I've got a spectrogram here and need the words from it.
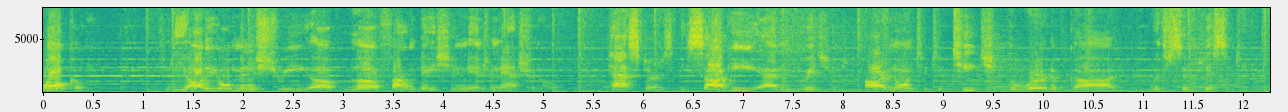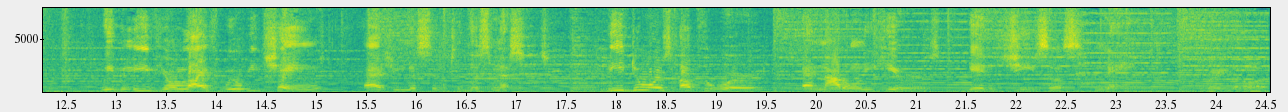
Welcome to the audio ministry of Love Foundation International. Pastors Isagi and Bridget are anointed to teach the Word of God with simplicity. We believe your life will be changed as you listen to this message. Be doers of the Word and not only hearers in Jesus' name. Praise the Lord.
